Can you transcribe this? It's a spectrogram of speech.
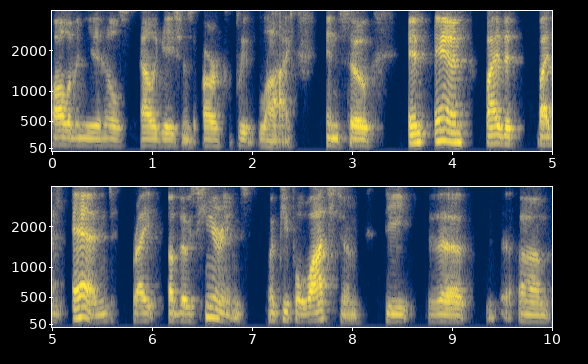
all of Anita Hill's allegations are a complete lie. And so, and and by the by the end, right, of those hearings, when people watched them, the the um,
